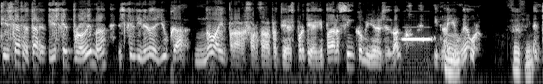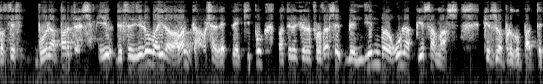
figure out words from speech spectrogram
tienes que acertar. Y es que el problema es que el dinero de Yuka no va a ir para reforzar la partida de Sporting. Hay que pagar 5 millones del banco y no hay mm. un euro. Entonces, buena parte de ese, dinero va a ir a la banca. O sea, el, equipo va a tener que reforzarse vendiendo alguna pieza más, que es lo preocupante.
